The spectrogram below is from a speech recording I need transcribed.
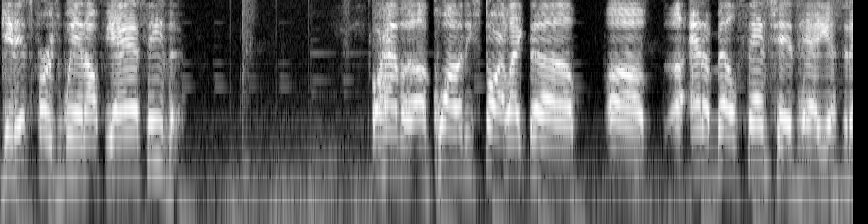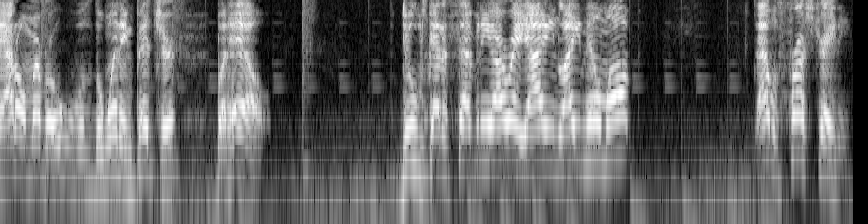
get his first win off your ass either, or have a, a quality start like the uh, uh, Anibal Sanchez had yesterday. I don't remember who was the winning pitcher, but hell, dude's got a 70 ERA. I ain't lighting him up. That was frustrating.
